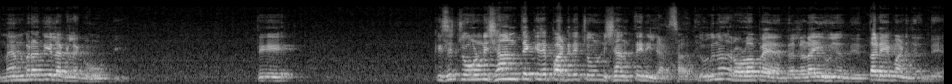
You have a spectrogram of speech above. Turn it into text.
ਮੈਂਬਰਾਂ ਦੀ ਅਲੱਗ-ਅਲੱਗ ਹੋਊਗੀ। ਤੇ ਕਿਸੇ ਚੋਣ ਨਿਸ਼ਾਨ ਤੇ ਕਿਸੇ ਪਾਰਟੀ ਦੇ ਚੋਣ ਨਿਸ਼ਾਨ ਤੇ ਨਹੀਂ ਲੜ ਸਕਦੇ। ਉਹਦੇ ਨਾਲ ਰੌਲਾ ਪੈ ਜਾਂਦਾ, ਲੜਾਈ ਹੋ ਜਾਂਦੀ ਹੈ, ਧੜੇ ਬਣ ਜਾਂਦੇ ਆ।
